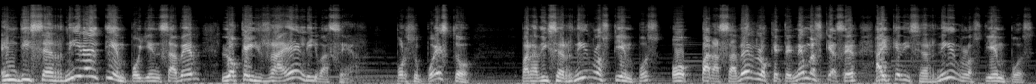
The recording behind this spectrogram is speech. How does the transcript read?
en discernir el tiempo y en saber lo que Israel iba a hacer. Por supuesto, para discernir los tiempos o para saber lo que tenemos que hacer, hay que discernir los tiempos.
